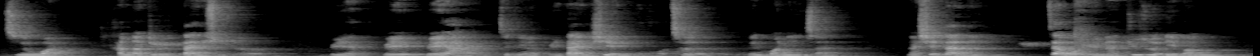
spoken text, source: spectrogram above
之外，看到就是淡水的北北北海这个北淡线的火车跟观音山。那现在呢，在我原来居住的地方，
